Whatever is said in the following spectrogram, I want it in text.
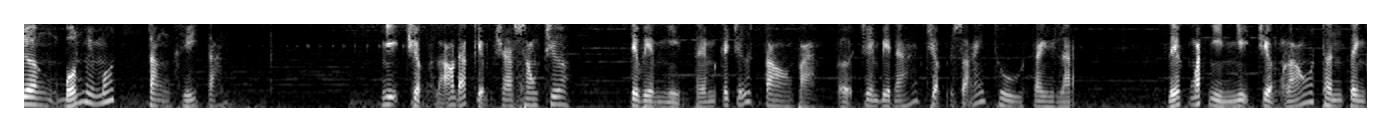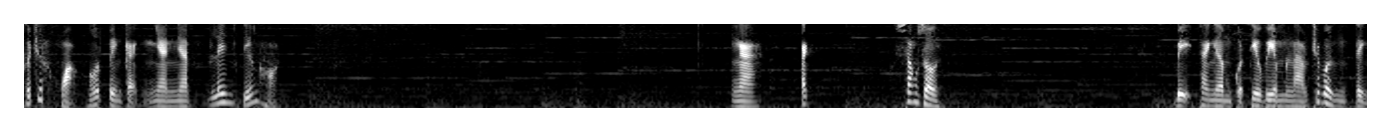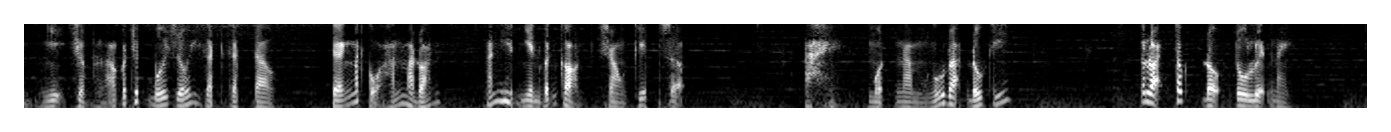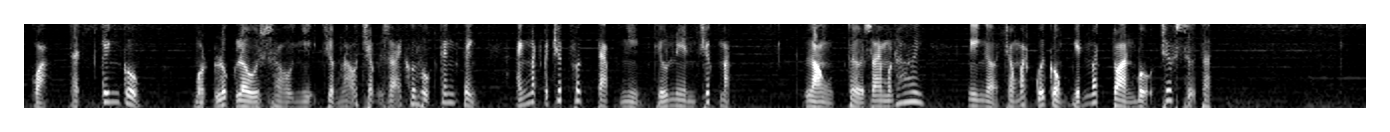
Chương 41 Tăng khí tán Nhị trưởng lão đã kiểm tra xong chưa? Tiêu viêm nhìn thấy một cái chữ to vàng ở trên bia đá chậm rãi thu tay lại. Liếc mắt nhìn nhị trưởng lão thần tình có chút hoảng hốt bên cạnh nhàn nhạt, nhạt lên tiếng hỏi. Nga, ách, xong rồi. Bị thanh âm của tiêu viêm làm cho bừng tỉnh, nhị trưởng lão có chút bối rối gật gật đầu. Từ ánh mắt của hắn mà đoán, hắn hiển nhiên vẫn còn trong kiếp sợ. Ai, một năm ngũ đoạn đấu khí. Cái loại tốc độ tu luyện này quả thật kinh khủng. Một lúc lâu sau nhị trưởng lão chậm rãi khôi phục thanh tỉnh, ánh mắt có chút phức tạp nhìn thiếu niên trước mặt. Lòng thở dài một hơi, nghi ngờ trong mắt cuối cùng biến mất toàn bộ trước sự thật.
